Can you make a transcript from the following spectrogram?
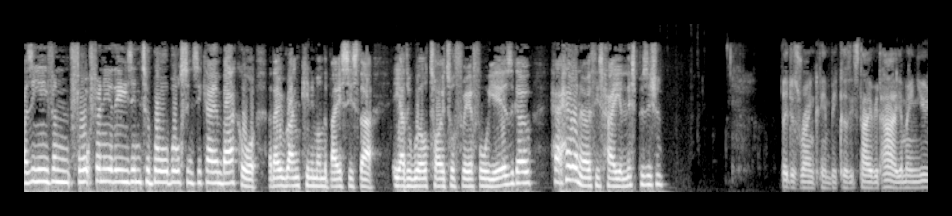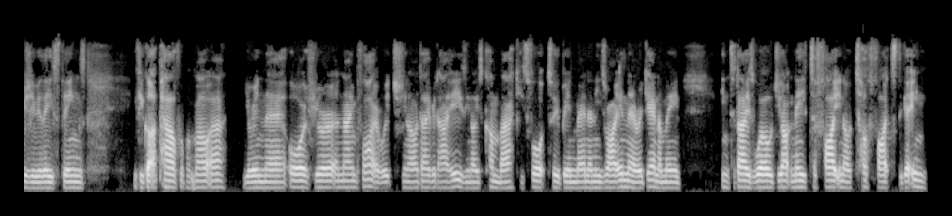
has he even fought for any of these interbauble since he came back, or are they ranking him on the basis that he had a world title three or four years ago? How, how on earth is Haye in this position? They're just ranking him because it's David Haye. I mean, usually with these things, if you've got a powerful promoter, you're in there, or if you're a name fighter, which you know David Haye is. You know, he's come back, he's fought two bin men, and he's right in there again. I mean, in today's world, you don't need to fight, you know, tough fights to get in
